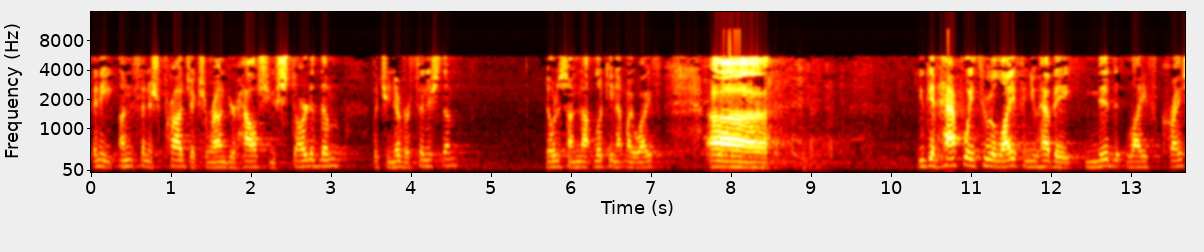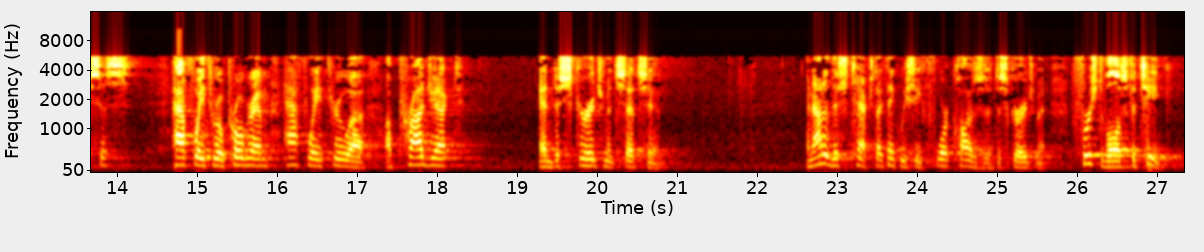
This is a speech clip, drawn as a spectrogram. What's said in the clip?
any unfinished projects around your house. You started them, but you never finished them. Notice I'm not looking at my wife. Uh, you get halfway through a life and you have a midlife crisis. Halfway through a program, halfway through a, a project, and discouragement sets in. And out of this text, I think we see four causes of discouragement. First of all is fatigue.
